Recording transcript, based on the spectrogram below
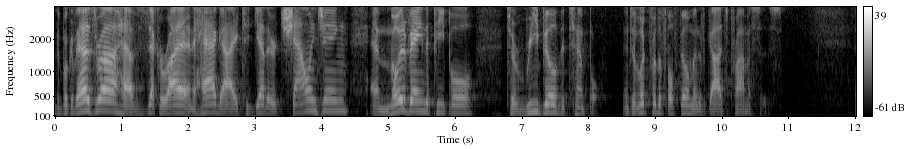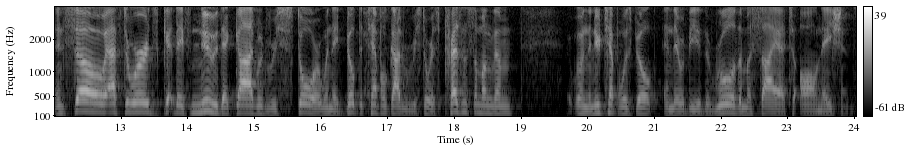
the book of Ezra have Zechariah and Haggai together challenging and motivating the people to rebuild the temple and to look for the fulfillment of God's promises. And so afterwards, they knew that God would restore. When they built the temple, God would restore his presence among them. When the new temple was built, and there would be the rule of the Messiah to all nations.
